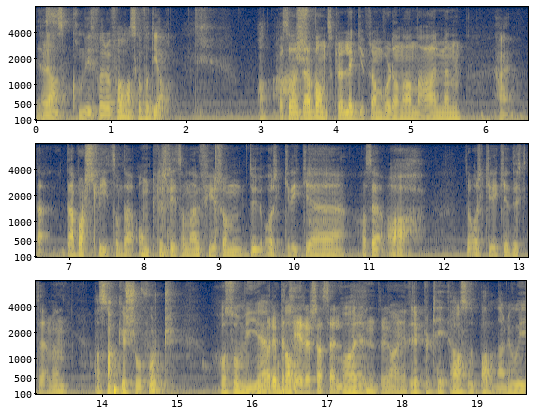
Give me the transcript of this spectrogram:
Det er det han kom dit for å få. Han skal få et ja. Altså, det er vanskelig å legge fram hvordan han er, men Nei. Det er, bare slitsomt. Det er ordentlig slitsomt. Det er en fyr som du orker ikke Altså, åh Du orker ikke diskutere med ham. Han snakker så fort og så mye. Og repeterer repeterer seg selv og 100 ganger. altså banner han jo i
